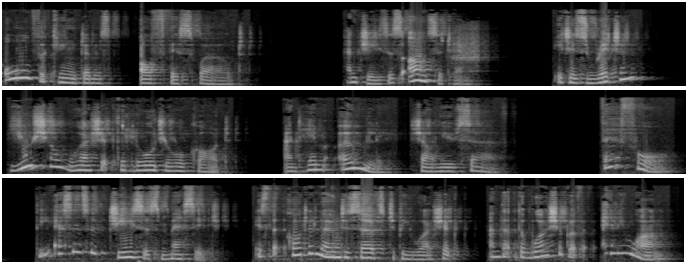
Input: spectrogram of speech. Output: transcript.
all the kingdoms of this world. And Jesus answered him, It is written, You shall worship the Lord your God, and him only shall you serve. Therefore, the essence of Jesus' message is that God alone deserves to be worshipped, and that the worship of anyone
